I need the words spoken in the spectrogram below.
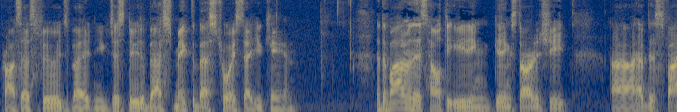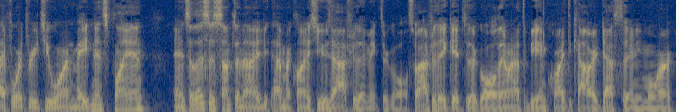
processed foods, but you just do the best, make the best choice that you can. At the bottom of this healthy eating, getting started sheet, uh, I have this five, four, three, two, one maintenance plan. And so this is something that I have my clients use after they make their goal. So after they get to their goal, they don't have to be in quite the calorie deficit anymore.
